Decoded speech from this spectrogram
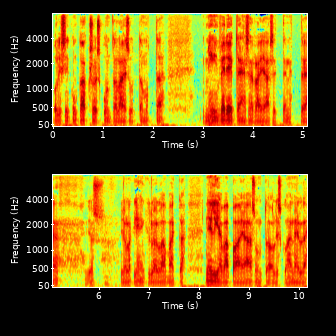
olisi niin kuin kaksoiskuntalaisuutta, mutta mihin vedetään se raja sitten, että jos jollakin henkilöllä on vaikka neljä vapaa-ajan-asuntoa, olisiko hänellä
